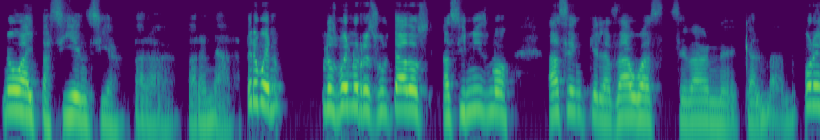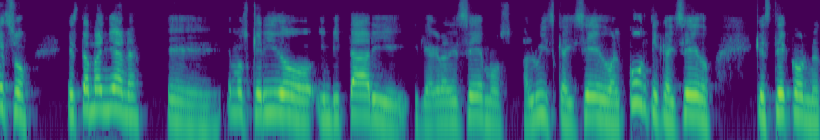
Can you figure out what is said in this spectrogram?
no hay paciencia para, para nada. Pero bueno, los buenos resultados asimismo hacen que las aguas se van eh, calmando. Por eso, esta mañana eh, hemos querido invitar y, le agradecemos a Luis Caicedo, al Cunti Caicedo, que esté con,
